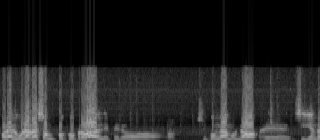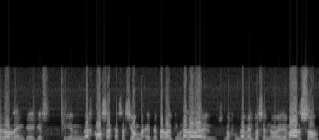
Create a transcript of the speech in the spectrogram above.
por alguna razón poco probable, pero supongamos, ¿no? Eh, siguiendo el orden que, siguen las cosas, casación, eh, perdón, el tribunal va a dar los fundamentos el 9 de marzo,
